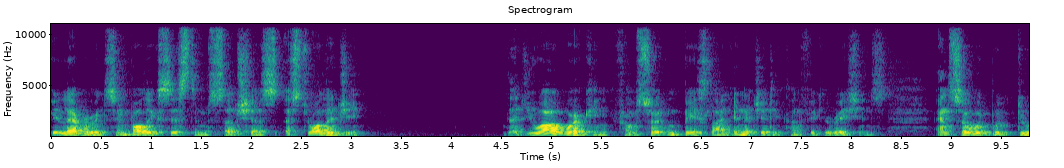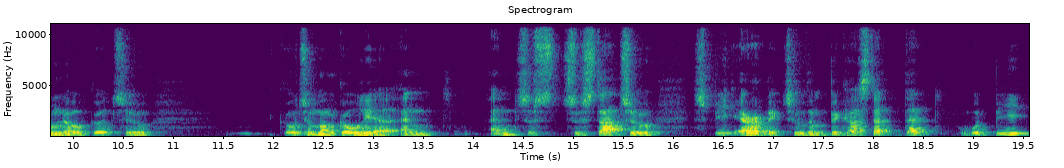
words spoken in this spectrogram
elaborate symbolic systems such as astrology, that you are working from certain baseline energetic configurations. And so it would do no good to go to Mongolia and and to to start to speak Arabic to them because that that would be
